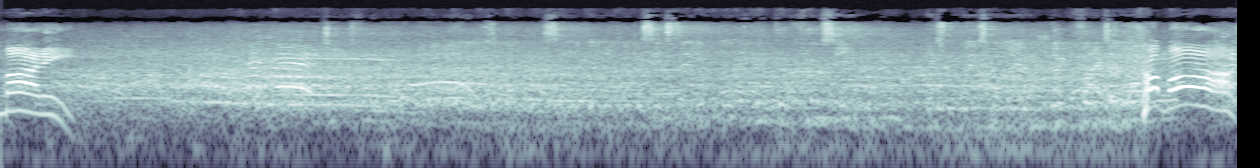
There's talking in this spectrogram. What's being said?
Come on, Marty. Come on.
